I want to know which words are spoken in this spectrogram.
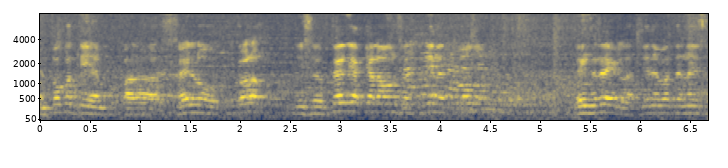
En poco tiempo para hacerlo. Dice, usted de aquí a las 11 tiene todo en regla. Tiene, va a tener su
